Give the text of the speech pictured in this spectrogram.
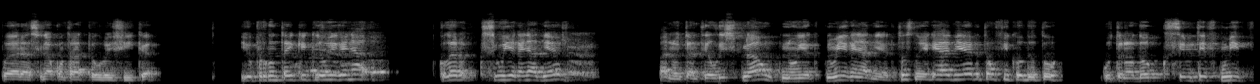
para assinar o contrato pelo Benfica, eu perguntei o que é que eu ia ganhar, qual era, se eu ia ganhar dinheiro. Pá, no entanto, ele disse que não, que não ia, que não ia ganhar dinheiro. Então, se não ia ganhar dinheiro, então fico onde eu estou. O treinador que sempre teve comigo.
